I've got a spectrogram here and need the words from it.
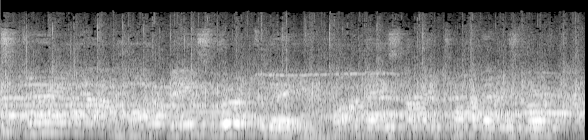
is doing hard day's work today. Hard day's work.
